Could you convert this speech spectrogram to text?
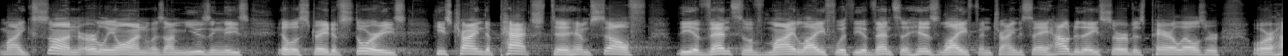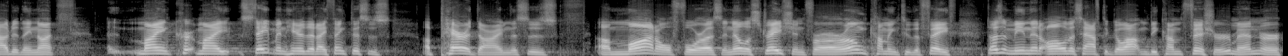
my son early on, as I'm using these illustrative stories. He's trying to patch to himself the events of my life with the events of his life and trying to say, how do they serve as parallels or, or how do they not? my, my statement here that I think this is a paradigm, this is a model for us, an illustration for our own coming to the faith, doesn't mean that all of us have to go out and become fishermen or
